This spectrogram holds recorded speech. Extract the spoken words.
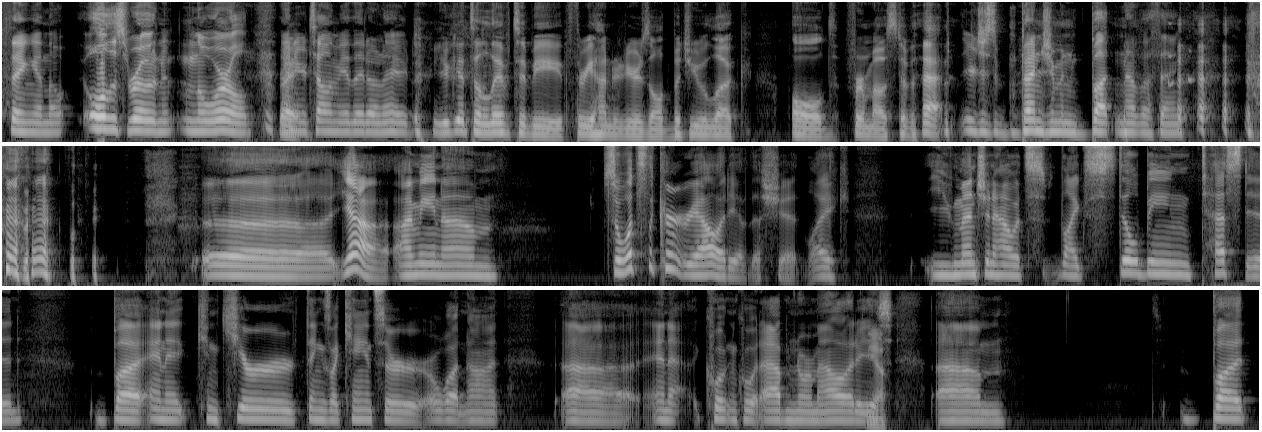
thing in the oldest rodent in the world, Right. and you're telling me they don't age. You get to live to be 300 years old, but you look old for most of that. You're just Benjamin Button of a thing. uh, yeah. I mean, um, so what's the current reality of this shit? Like, you mentioned how it's like still being tested, but and it can cure things like cancer or whatnot, uh, and uh, quote unquote abnormalities. Um, but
